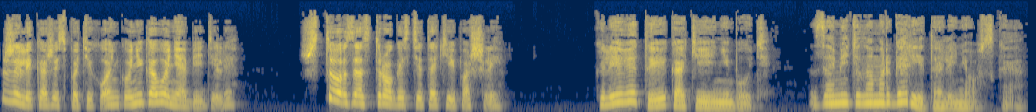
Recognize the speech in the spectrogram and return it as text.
жили, кажись, потихоньку, никого не обидели. Что за строгости такие пошли?» «Клеветы какие-нибудь», — заметила Маргарита Оленевская.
